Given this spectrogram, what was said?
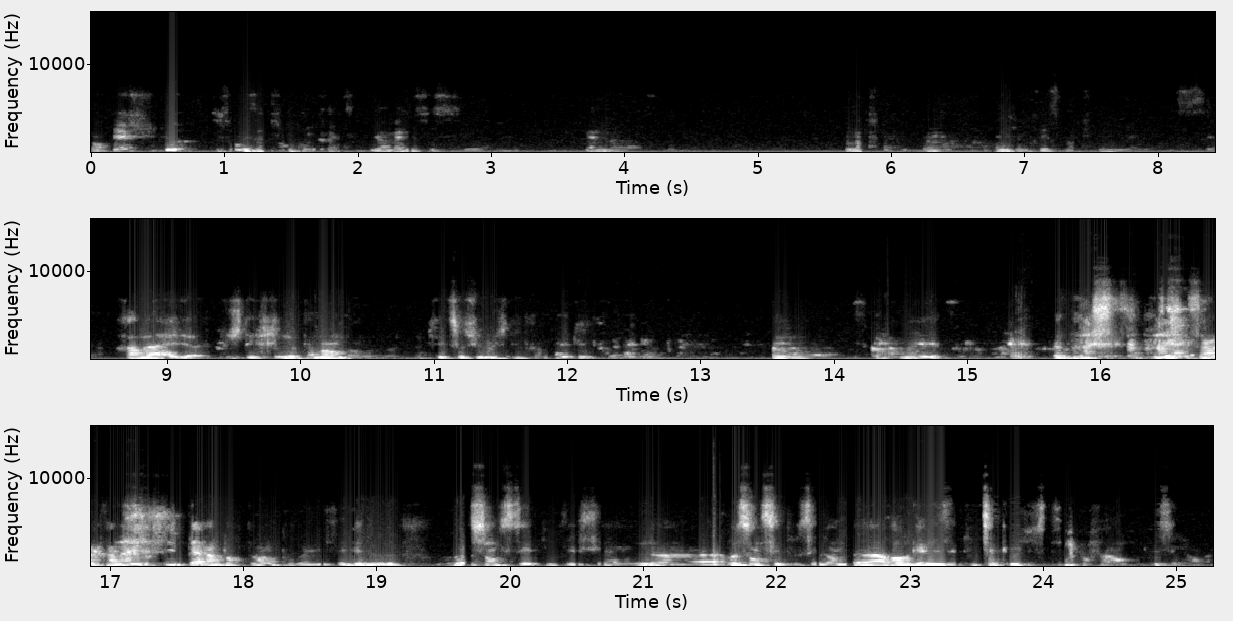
N'empêche que ce sont des actions concrètes qui amènent ce, même, euh, ce à rencontrer ce marché mondial travail, que je décris notamment dans le papier de sociologie du travail, que c'est un travail hyper important pour essayer de recenser toutes les chaînes, euh, recenser tous ces vendeurs, organiser toute cette logistique pour faire rencontrer ces gens-là.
